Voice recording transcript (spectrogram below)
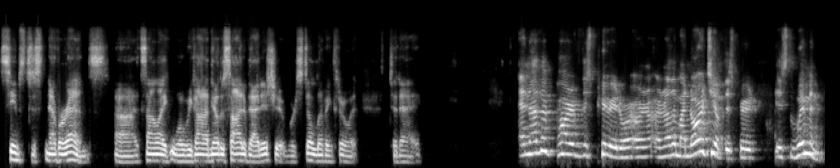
seems just never ends. Uh, it's not like well we got on the other side of that issue we're still living through it today. Another part of this period or, or another minority of this period is the women.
